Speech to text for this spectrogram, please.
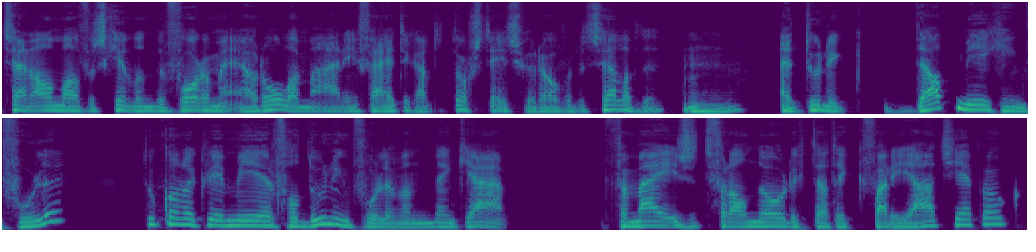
het zijn allemaal verschillende vormen en rollen. Maar in feite gaat het toch steeds weer over hetzelfde. Mhm. En toen ik dat meer ging voelen, toen kon ik weer meer voldoening voelen. Want ik denk, ja, voor mij is het vooral nodig dat ik variatie heb ook.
